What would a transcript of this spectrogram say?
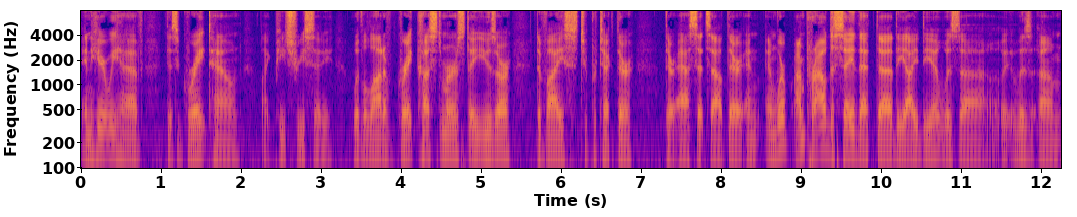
And here we have this great town like Peachtree City with a lot of great customers. They use our device to protect their their assets out there, and and we're I'm proud to say that uh, the idea was uh, it was um,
